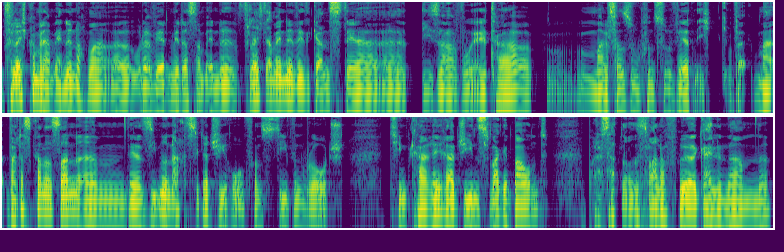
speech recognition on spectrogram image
vielleicht kommen wir am Ende nochmal, äh, oder werden wir das am Ende, vielleicht am Ende ganz der äh, dieser Vuelta mal versuchen zu bewerten. Ich, war, war das, kann das sein, ähm, der 87er Giro von Stephen Roach, Team Carrera Jeans Vagabond. Boah, das hatten, das waren doch früher geile Namen, ne?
